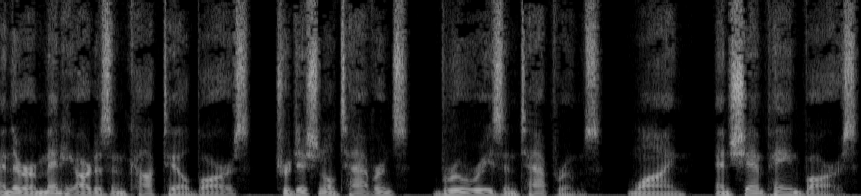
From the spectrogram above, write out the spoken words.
and there are many artisan cocktail bars, traditional taverns, breweries and taprooms, wine, and champagne bars,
